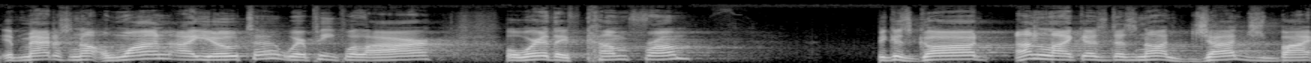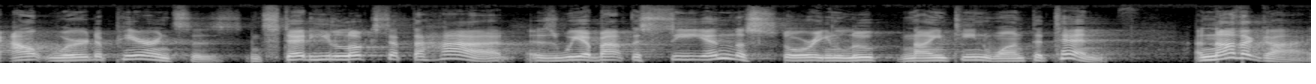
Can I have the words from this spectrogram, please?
It matters not one iota where people are or where they've come from. Because God, unlike us, does not judge by outward appearances. Instead, he looks at the heart, as we are about to see in the story in Luke 19 1 to 10. Another guy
